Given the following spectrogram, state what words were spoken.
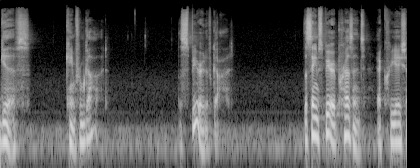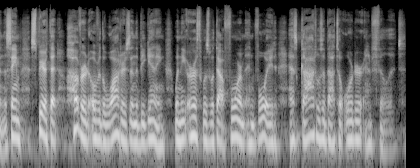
gifts came from God, the Spirit of God, the same Spirit present at creation, the same Spirit that hovered over the waters in the beginning when the earth was without form and void as God was about to order and fill it.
